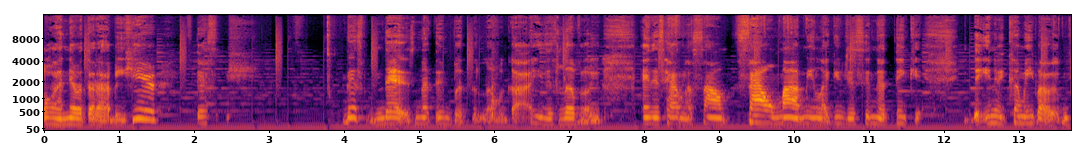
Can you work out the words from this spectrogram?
or I never thought I'd be here. That's this that is nothing but the love of God. He just loving on you. And just having a sound sound mind, mean like you just sitting there thinking the enemy coming, he probably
